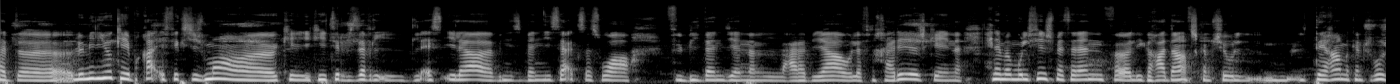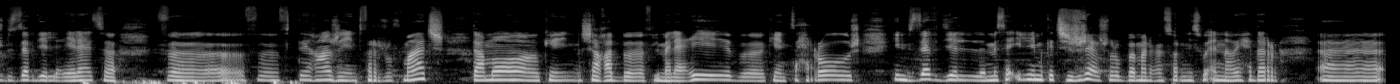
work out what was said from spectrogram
هاد، euh, le milieu qui est effectivement euh, qui qui يثير بزاف الاسئله بالنسبة للنساء que ce soit في البلدان ديالنا العربية ولا في الخارج كاين حنا ما مولفينش مثلا في les gradins فاش كنمشيو لل terrain ما كنشوفوش بزاف ديال العيالات في في, في ال terrain جايين يتفرجوا في ماتش. دامون كاين شغب في الملاعب كاين تحرش كاين بزاف ديال المسائل اللي ما كتشجعش ربما العنصر النسوي أنه يحضر. آه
